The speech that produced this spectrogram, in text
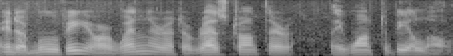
in a movie or when they're at a restaurant, they're, they want to be alone.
